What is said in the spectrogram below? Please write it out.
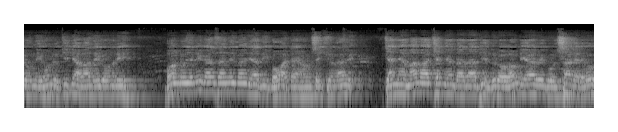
ကုန်နေဟုတို့ဖြစ်ကြပါစေကုန်သတည်း ဘွန်တို့ယနေ့ကသံနိဗ္ဗာန်ရသည့်ဘဝတိုင်အောင်စိတ်ရှင်လန်း၍ကျမ်းညာမမချမ်းချမ်းသာသာဖြင့်သူတော်ကောင်းတရားတွေကိုစတဲ့တကူ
